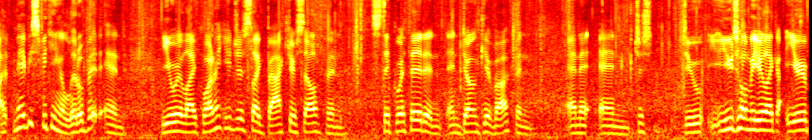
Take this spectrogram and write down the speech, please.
uh, maybe speaking a little bit, and you were like, why don't you just like back yourself and stick with it and, and don't give up and and it, and just do. You told me you're like you're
